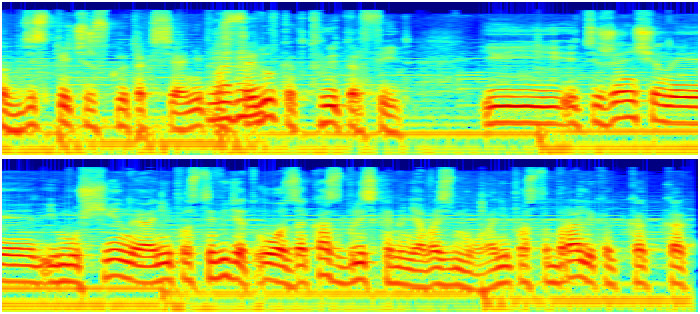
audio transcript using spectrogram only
как диспетчерскую такси. Они просто идут как Twitter фид. И эти женщины и мужчины, они просто видят, о, заказ близко меня, возьму. Они просто брали как, как, как,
